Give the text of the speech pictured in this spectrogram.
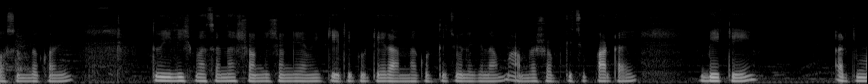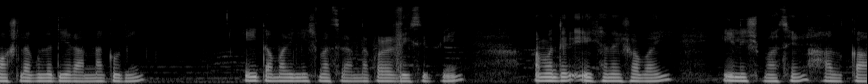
পছন্দ করে। তো ইলিশ মাছ আনার সঙ্গে সঙ্গে আমি কেটে কুটে রান্না করতে চলে গেলাম। আমরা সব কিছু পাটায় বেটে আর কি মশলাগুলো দিয়ে রান্না করি। এই তো আমার ইলিশ মাছ রান্না করার রেসিপি আমাদের এইখানে সবাই ইলিশ মাছের হালকা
